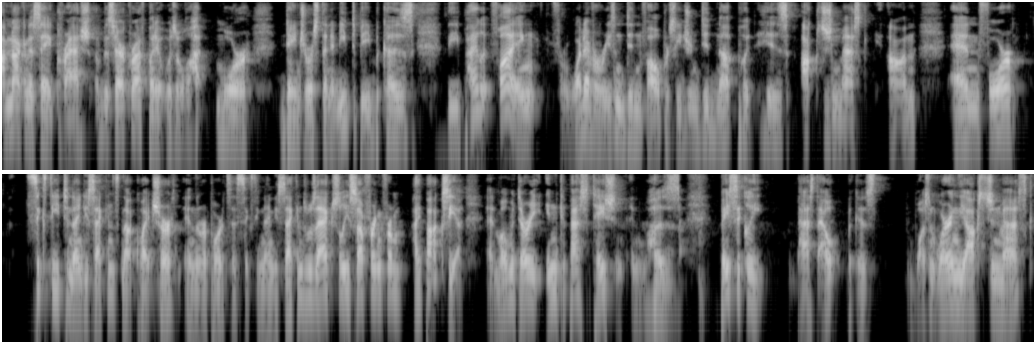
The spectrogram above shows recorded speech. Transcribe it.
I'm not going to say a crash of this aircraft, but it was a lot more dangerous than it needed to be because the pilot flying, for whatever reason, didn't follow procedure and did not put his oxygen mask on. And for 60 to 90 seconds, not quite sure, in the report says 60, 90 seconds, was actually suffering from hypoxia and momentary incapacitation and was basically passed out because wasn't wearing the oxygen mask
